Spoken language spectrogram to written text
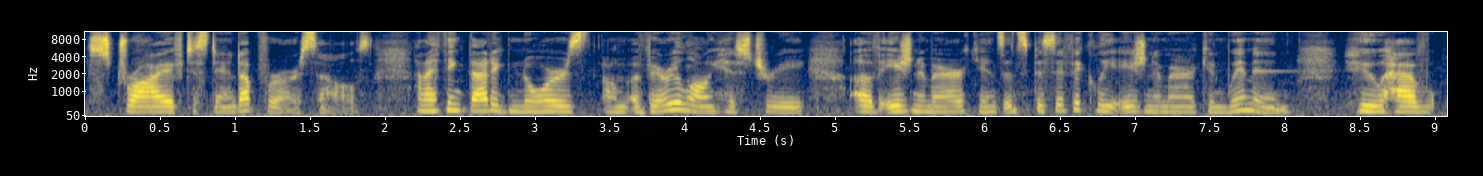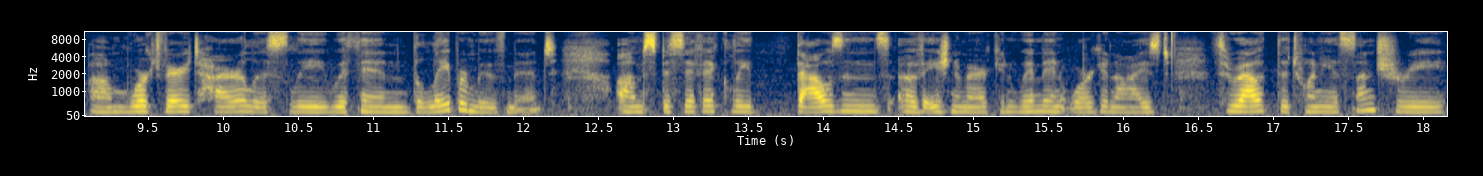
strive to stand up for ourselves. And I think that ignores um, a very long history of Asian Americans, and specifically Asian American women, who have um, worked very tirelessly within the labor movement, um, specifically thousands of Asian American women organized throughout the 20th century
